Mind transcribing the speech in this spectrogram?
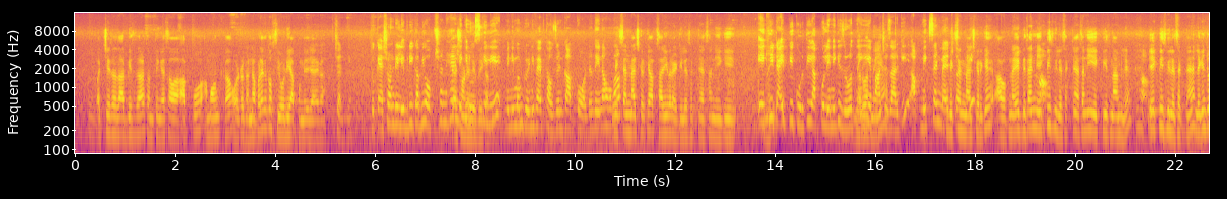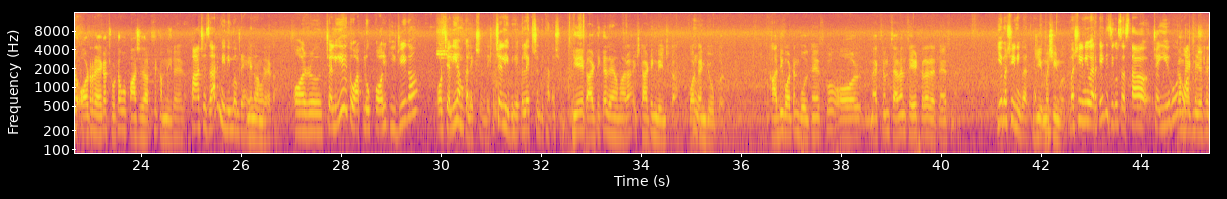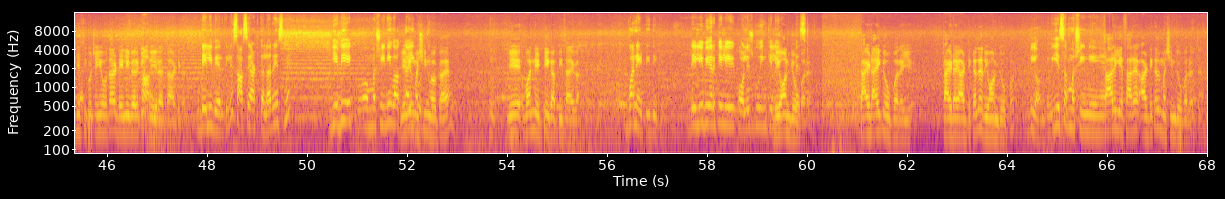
पच्चीस हज़ार बीस हज़ार समथिंग ऐसा आपको अमाउंट का ऑर्डर करना पड़ेगा तो सी आपको मिल जाएगा। चलिए। तो कैश ऑन डिलीवरी का भी ऑप्शन है लेकिन उसके लिए मिनिमम ट्वेंटी फाइव थाउज़ेंड का आपको ऑर्डर देना होगा। मिक्स एंड मैच करके आप सारी वैरायटी ले सकते हैं। ऐसा नहीं कि एक ही टाइप की कुर्ती आपको लेने की ज़रूरत नहीं है पाँच हज़ार की। आप mix and match mix and match करके आप अपना एक डिज़ाइन में एक हाँ। पीस भी ले सकते हैं ऐसा नहीं एक पीस ना मिले। हाँ। एक पीस भी ले सकते हैं लेकिन जो ऑर्डर रहेगा छोटा वो पाँच हज़ार से कम नहीं रहेगा। पाँच हज़ार मिनिमम रहेगा। मिनिमम रहेगा। और चलिए तो आप लोग कॉल कीजिएगा और चलिए हम कलेक्शन देखें चलिए भैया कलेक्शन दिखाना शुरू ये एक आर्टिकल है हमारा स्टार्टिंग रेंज का कॉटन के ऊपर। खादी कॉटन बोलते हैं इसको और मैक्सिमम सेवन से एट कलर रहते हैं इसमें। ये मशीनी वर्क जी मशीन वर्क मशीनी वर्क है किसी को सस्ता चाहिए हो कम तो रेट में जैसे किसी को चाहिए होता है डेली वेयर के लिए हाँ। ये रहता है आर्टिकल डेली वेयर के लिए सात से आठ कलर है इसमें। ये भी एक मशीनी वर्क ये का ही मशीन वर्क का है। ये 180 का पीस आएगा। वन एटी देखिए। डेली वेयर के लिए कॉलेज गोइंग के लिए रियॉन के ऊपर है। टाई डाई के ऊपर है ये। टाई डाई आर्टिकल है रियॉन के ऊपर। रियॉन के ये सब मशीनें हैं। सारे ये सारे आर्टिकल मशीन के ऊपर रहते हैं।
